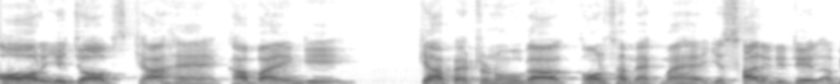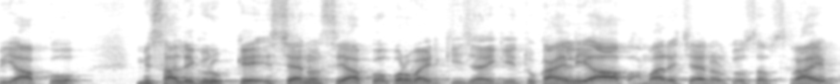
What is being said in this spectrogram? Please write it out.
और ये जॉब्स क्या हैं, कब आएँगी, क्या पैटर्न होगा, कौन सा महकमा है, ये सारी डिटेल अभी आपको मिसाली ग्रुप के इस चैनल से आपको प्रोवाइड की जाएगी। तो काइंडली आप हमारे चैनल को सब्सक्राइब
